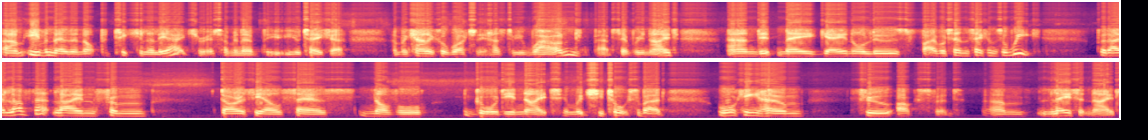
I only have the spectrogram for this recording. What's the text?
um, even though they're not particularly accurate. I mean, uh, you, you take a, a mechanical watch and it has to be wound, perhaps every night, and it may gain or lose five or ten seconds a week. But I love that line from Dorothy L. Sayers' novel Gaudy Night, in which she talks about walking home through Oxford um, late at night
